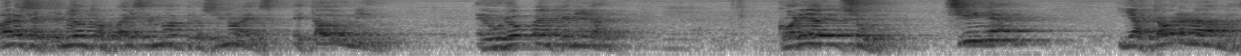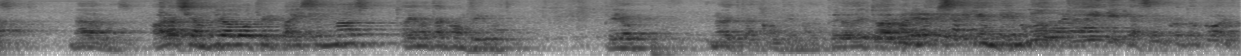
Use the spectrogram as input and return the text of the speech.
ahora se extendió a otros países más, pero si no es Estados Unidos, Europa en general, Corea del Sur, China y hasta ahora nada más, nada más. Ahora se amplió a dos o tres países más, todavía no está confirmado, pero no está confirmado. Pero de todas maneras, esa gente no tiene que hacer protocolo,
